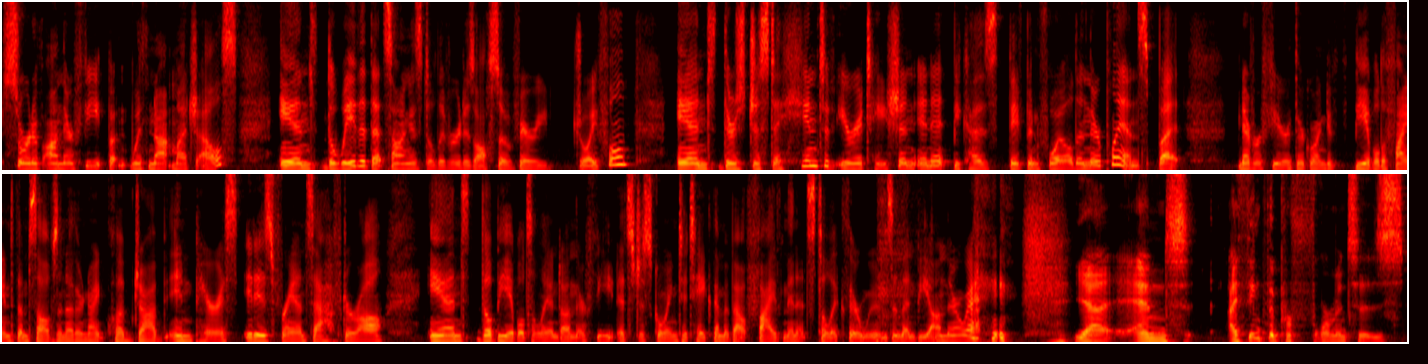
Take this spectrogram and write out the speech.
sort of on their feet, but with not much else. And the way that that song is delivered is also very joyful. And there's just a hint of irritation in it because they've been foiled in their plans. But never fear, they're going to be able to find themselves another nightclub job in Paris. It is France after all. And they'll be able to land on their feet. It's just going to take them about five minutes to lick their wounds and then be on their way. yeah. And I think the performances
